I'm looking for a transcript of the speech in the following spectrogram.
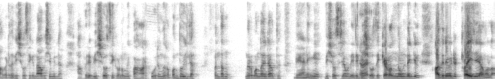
അവരത് വിശ്വസിക്കേണ്ട ആവശ്യമില്ല. അവർ വിശ്വസിക്കണമെന്ന് ഇപ്പോൾ ആർക്കും ഒരു നിർബന്ധവും ഇല്ല. ഇപ്പം എന്താ നിർബന്ധം അതിന്റെ അകത്ത്? വേണമെങ്കിൽ വിശ്വസിച്ചാൽ മതി. ഇനി വിശ്വസിക്കണമെന്നുണ്ടെങ്കിൽ അതിനു വേണ്ടി ട്രൈ ചെയ്യാമെന്നുള്ള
